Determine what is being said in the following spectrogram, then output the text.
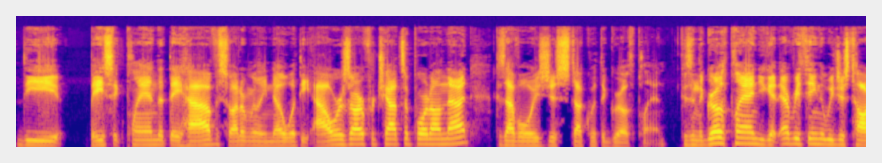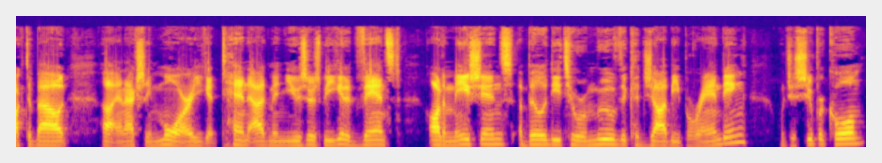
the basic plan that they have. So I don't really know what the hours are for chat support on that because I've always just stuck with the growth plan. Because in the growth plan, you get everything that we just talked about uh, and actually more. You get 10 admin users, but you get advanced automations, ability to remove the Kajabi branding, which is super cool.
